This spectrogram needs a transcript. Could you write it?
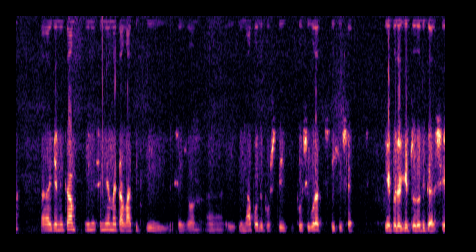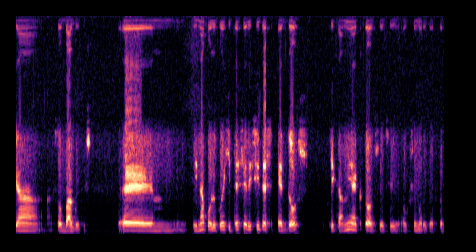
2-1. Ε, γενικά είναι σε μια μεταβατική σεζόν ε, η, η Νάπολη που, στή- που σίγουρα της τύχησε η επιλογή του Ρόντι Γκαρσία στον πάγκο της. Ε, η Νάπολη που έχει τέσσερις ήττες εντός και καμία εκτός, έτσι, οξύμορο και αυτό.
